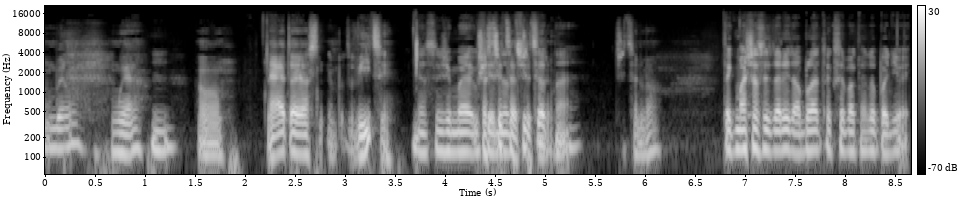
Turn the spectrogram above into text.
mu byl, mu je. Hmm. No. Ne, to je jasně, víci. Jasně, že mu je už 30, 30, ne? 32 tak máš asi tady tablet, tak se pak na to podívej.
